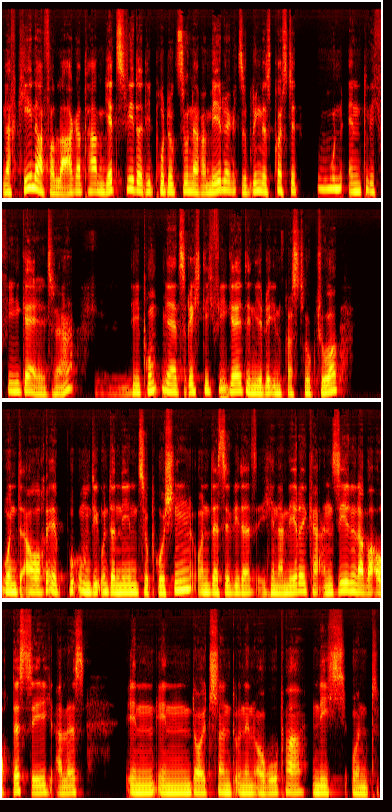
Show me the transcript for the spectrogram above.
nach China verlagert haben, jetzt wieder die Produktion nach Amerika zu bringen. Das kostet unendlich viel Geld. Ja. Mhm. Die pumpen jetzt richtig viel Geld in ihre Infrastruktur und auch äh, um die Unternehmen zu pushen und dass sie wieder sich in Amerika ansiedeln. Aber auch das sehe ich alles in, in Deutschland und in Europa nicht. Und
